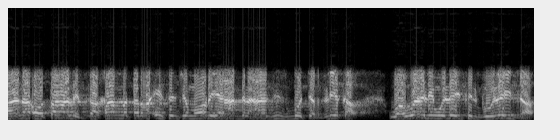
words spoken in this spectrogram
أنا أطالب فخامة الرئيس الجمهورية عبد العزيز بوتفليقة ووالي ولاية البوليدة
